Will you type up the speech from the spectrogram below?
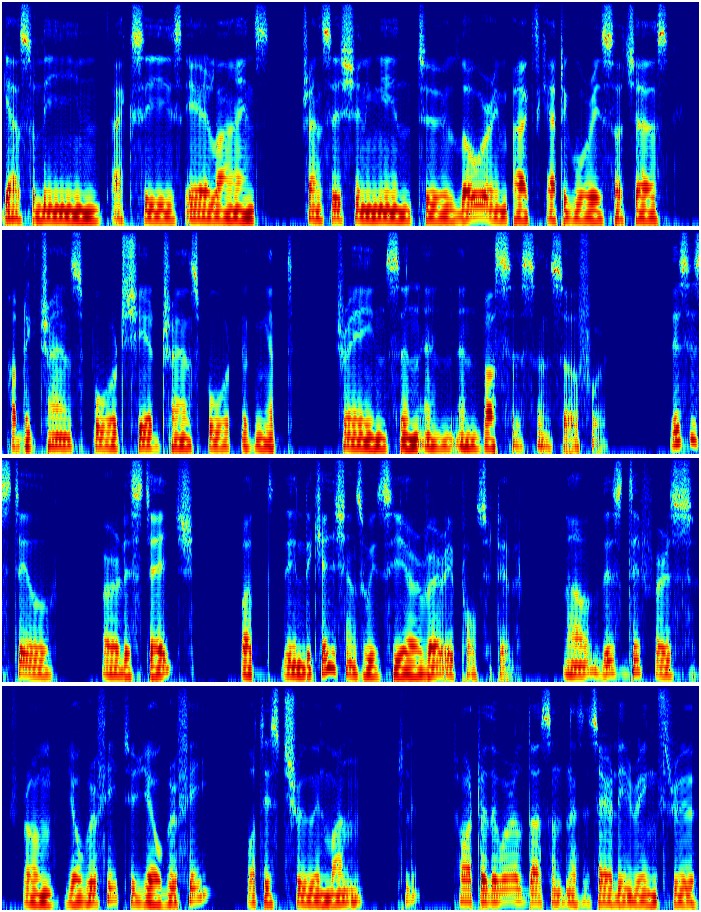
gasoline, taxis, airlines, transitioning into lower impact categories such as public transport, shared transport, looking at trains and, and, and buses and so forth. This is still early stage, but the indications we see are very positive. Now, this differs from geography to geography. What is true in one part of the world doesn't necessarily ring through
